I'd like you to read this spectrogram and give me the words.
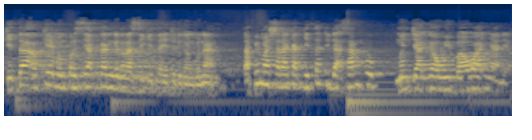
Kita oke okay, mempersiapkan generasi kita itu dengan benar, tapi masyarakat kita tidak sanggup menjaga wibawanya dia.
